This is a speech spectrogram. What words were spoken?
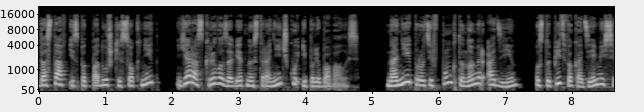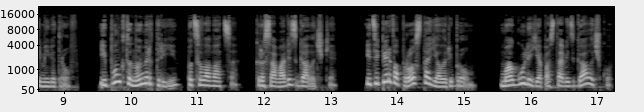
Достав из-под подушки сок нит, я раскрыла заветную страничку и полюбовалась. На ней против пункта номер один «Поступить в Академию Семи Ветров» и пункта номер три «Поцеловаться» красовались галочки. И теперь вопрос стоял ребром. Могу ли я поставить галочку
